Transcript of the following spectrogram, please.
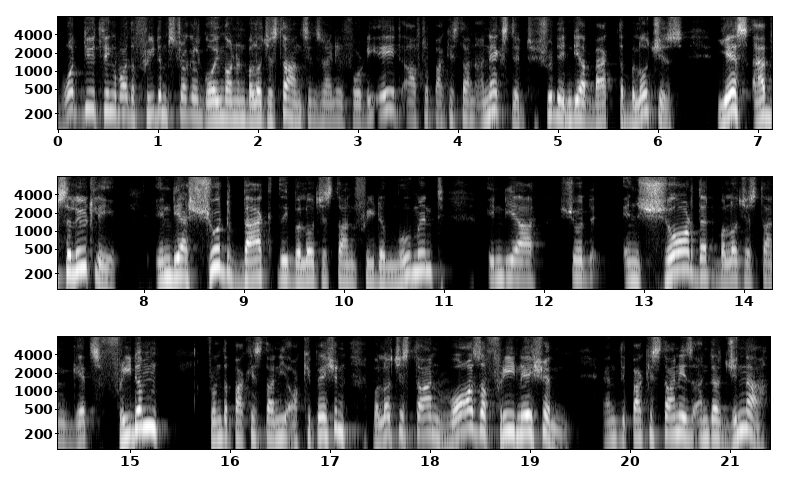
what do you think about the freedom struggle going on in Balochistan since 1948 after Pakistan annexed it? Should India back the Balochis? Yes, absolutely. India should back the Balochistan freedom movement. India should ensure that Balochistan gets freedom from the Pakistani occupation. Balochistan was a free nation, and the Pakistanis under Jinnah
